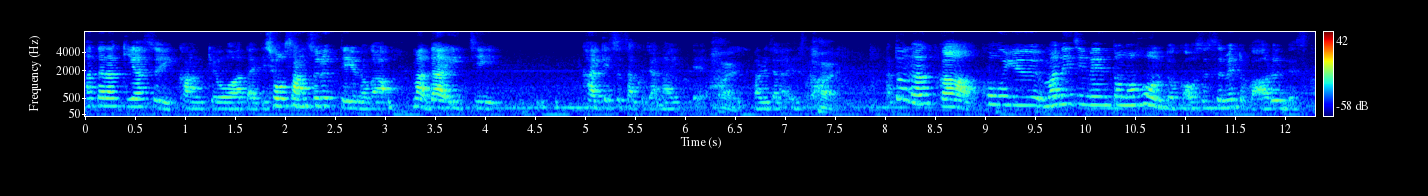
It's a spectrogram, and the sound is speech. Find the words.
働きやすい環境を与えて称賛するっていうのが、まあ、第一解決策じゃないってはい。あるじゃないですか、はい。あとなんかこういうマネジメントの本とかおすすめとかあるんですか？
